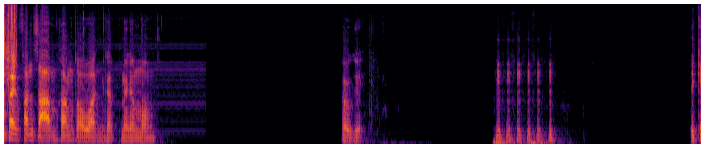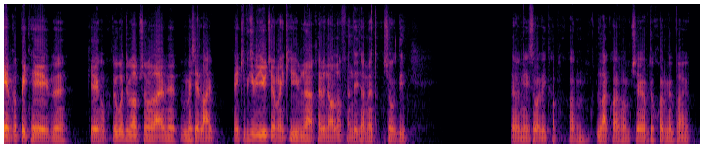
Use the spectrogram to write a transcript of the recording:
ผมแปรงฟันสามครั้งต่อวันครับไม่ต้องมอง โอเค ในเกมก็ปิดให้เองด้วยโอเคขอบคุณทุกคนที่มารับชมไลฟ์เนี่ยไม่ใช่ไลฟ์ในคลิปคลิปวิดีโอเจอใหม่คลิปหน้า ใครไปนอนแล้วฝันดีทำให้โชคดีเดี๋ยวนี้สวัสดีครับล้วก็ลาก่อนผมเจอกับทุกคนบ๊ายบาย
